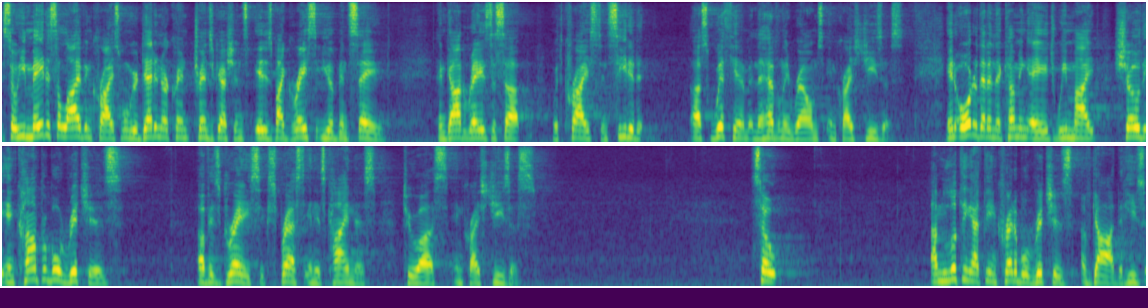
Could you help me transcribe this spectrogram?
So he made us alive in Christ when we were dead in our transgressions. It is by grace that you have been saved. And God raised us up with Christ and seated us with him in the heavenly realms in Christ Jesus, in order that in the coming age we might show the incomparable riches of his grace expressed in his kindness to us in Christ Jesus. So, I'm looking at the incredible riches of God that He's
